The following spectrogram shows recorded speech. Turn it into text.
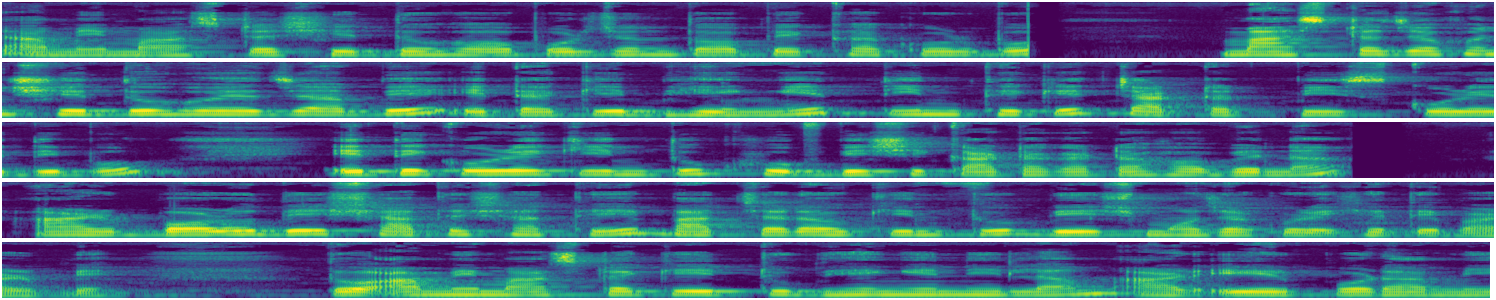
আমি মাছটা সিদ্ধ হওয়া পর্যন্ত অপেক্ষা করব। মাছটা যখন সিদ্ধ হয়ে যাবে, এটাকে ভেঙে তিন থেকে চারটা পিস করে দেব। এতে করে কিন্তু খুব বেশি কাটা কাটা হবে না। আর বড়দের সাথে সাথে বাচ্চারাও কিন্তু বেশ মজা করে খেতে পারবে। তো আমি মাছটাকে একটু ভেঙে নিলাম আর এরপর আমি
